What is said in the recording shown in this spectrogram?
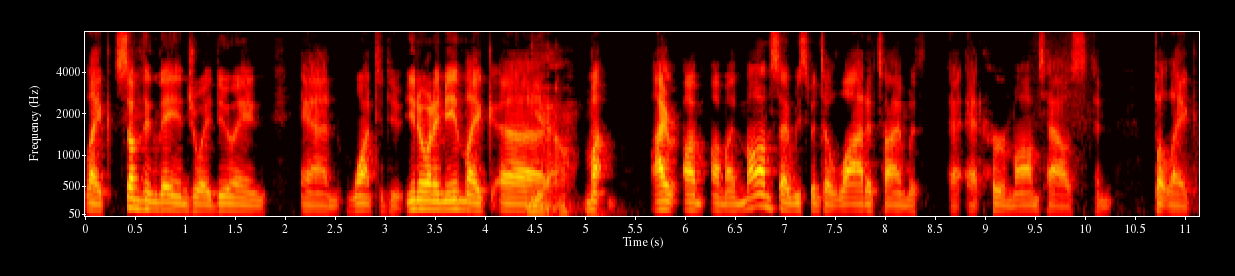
like something they enjoy doing and want to do? You know what i mean? Like uh yeah. my I on, on my mom's side, we spent a lot of time with at, at her mom's house, and but like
